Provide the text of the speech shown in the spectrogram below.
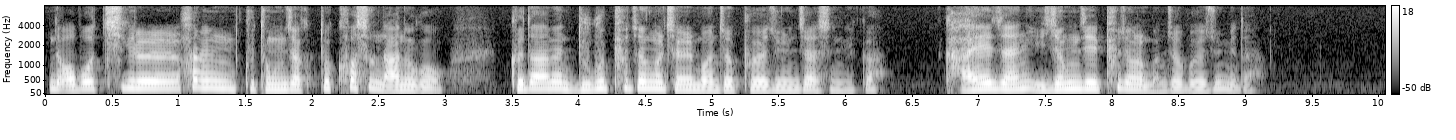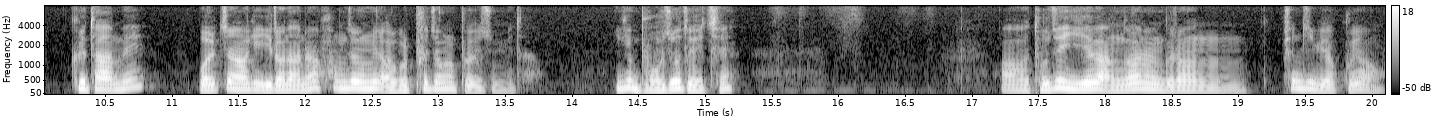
근데 업어치기를 하는 그 동작도 컷으로 나누고 그 다음에 누구 표정을 제일 먼저 보여주는지 아십니까? 가해자인 이정재의 표정을 먼저 보여줍니다. 그 다음에 멀쩡하게 일어나는 황정민 얼굴 표정을 보여줍니다. 이게 뭐죠 도대체? 아, 도저히 이해가 안 가는 그런 편집이었고요.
